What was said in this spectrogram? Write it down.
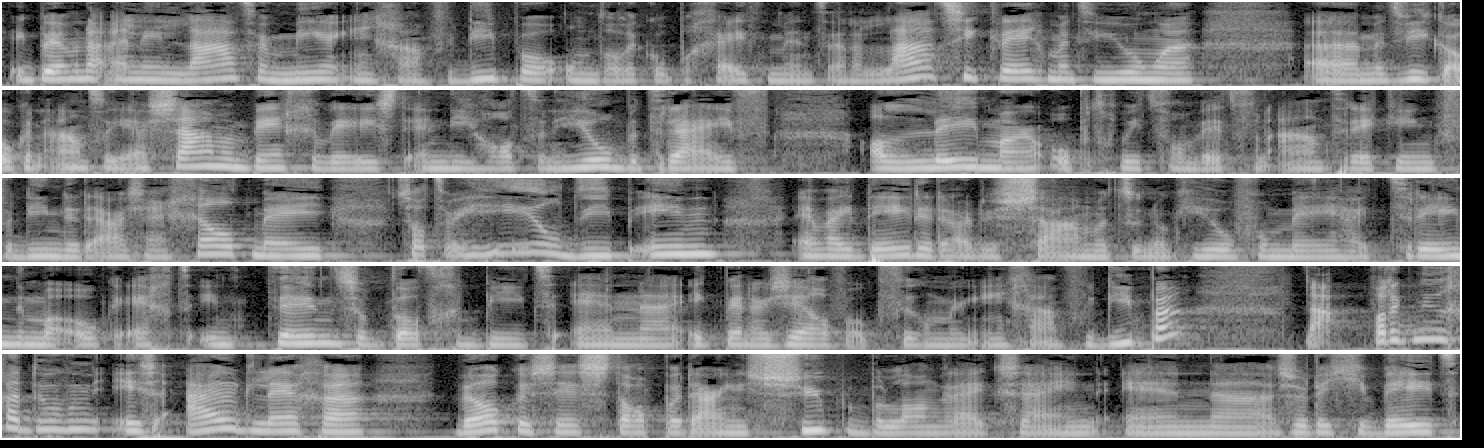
Ik ben me daar alleen later meer in gaan verdiepen. Omdat ik op een gegeven moment een relatie kreeg met een jongen. Uh, met wie ik ook een aantal jaar samen ben geweest. En die had een heel bedrijf alleen maar op het gebied van wet van aantrekking. Verdiende daar zijn geld mee. Zat er heel diep in. En wij deden daar dus samen toen ook heel veel mee. Hij trainde me ook echt intens op dat gebied. En uh, ik ben er zelf ook veel meer in gaan verdiepen. Nou, wat ik nu ga doen is uitleggen welke zes stappen daarin super belangrijk zijn. En uh, zodat je weet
